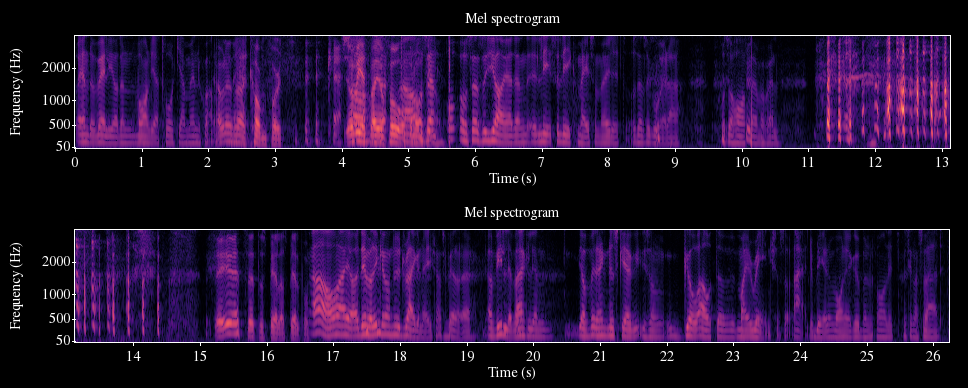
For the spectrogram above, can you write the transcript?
och ändå väljer jag den vanliga tråkiga människan. Jag vill sån här comfort. Cash. Jag vet och vad jag sen- får för ja, och någonting. sen, och, och sen så gör jag den li, så lik mig som möjligt. Och sen så går jag där. Och så hatar jag mig själv. Det är ju ett sätt att spela spel på. Ja, ja, det var likadant nu Dragon Age när jag spelade. Jag ville verkligen, jag tänkte nu ska jag liksom go out of my range. Och så, nej, det blir den vanliga gubben vanligt med sina svärd.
